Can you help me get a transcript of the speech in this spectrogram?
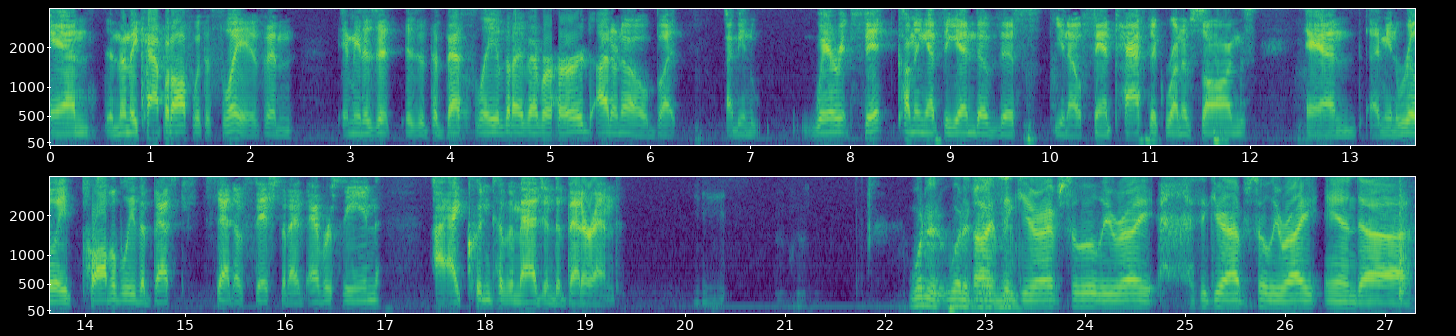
and and then they cap it off with a slave. And I mean, is it is it the best slave that I've ever heard? I don't know, but I mean, where it fit coming at the end of this, you know, fantastic run of songs, and I mean, really, probably the best set of Phish that I've ever seen. I, I couldn't have imagined a better end. What a what a No, I jam. think you're absolutely right. I think you're absolutely right, and uh,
